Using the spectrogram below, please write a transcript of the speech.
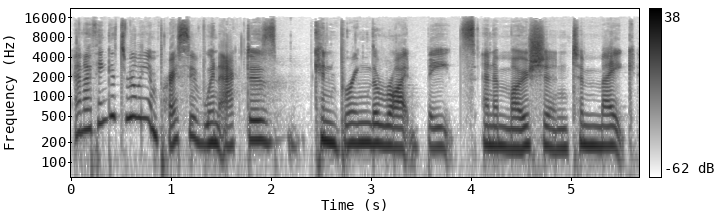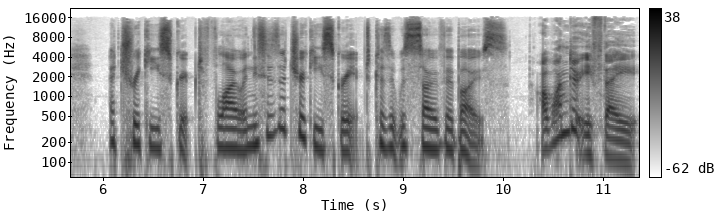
And I think it's really impressive when actors can bring the right beats and emotion to make a tricky script flow. And this is a tricky script because it was so verbose. I wonder if they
